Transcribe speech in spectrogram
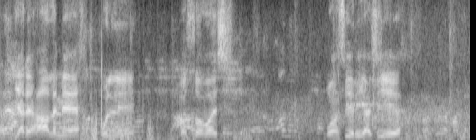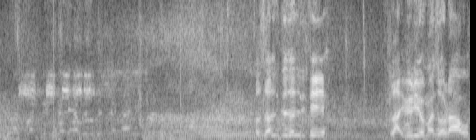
અત્યારે હાલ અમે પુલની બસો વર્ષ પહોંચી રહ્યા છીએ. તો જલ્દી જલ્દીથી લાઈવ વિડીયોમાં જોડાઓ.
